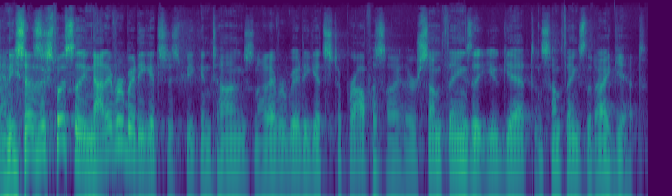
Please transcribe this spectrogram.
And he says explicitly, not everybody gets to speak in tongues, not everybody gets to prophesy. There are some things that you get and some things that I get.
